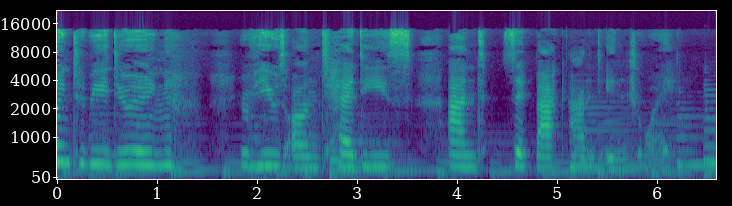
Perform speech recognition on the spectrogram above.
Going to be doing reviews on teddies and sit back and enjoy.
